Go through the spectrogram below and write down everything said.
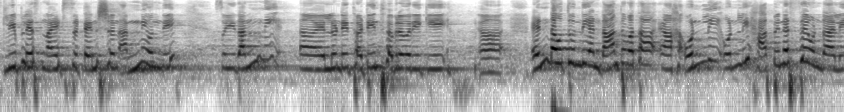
sleepless nights tension అన్నీ ఉంది. సో ఇదన్నీ ఎల్లుండి థర్టీన్త్ ఫిబ్రవరికి ఎండ్ అవుతుంది అండ్ దాని తర్వాత ఓన్లీ ఓన్లీ హ్యాపీనెస్సే ఉండాలి.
